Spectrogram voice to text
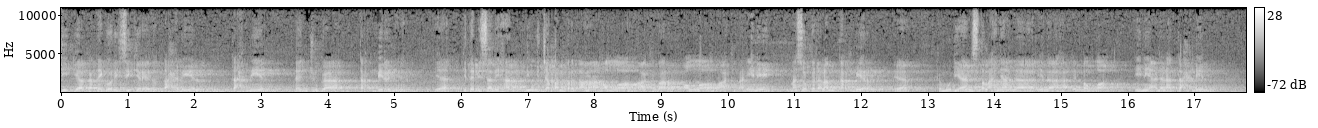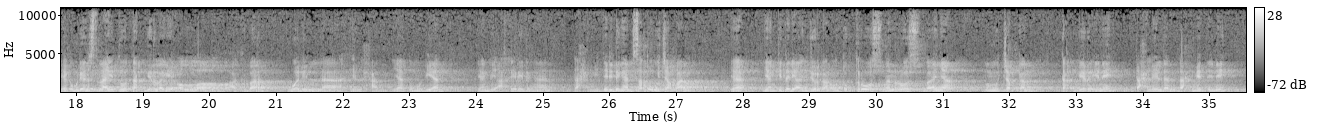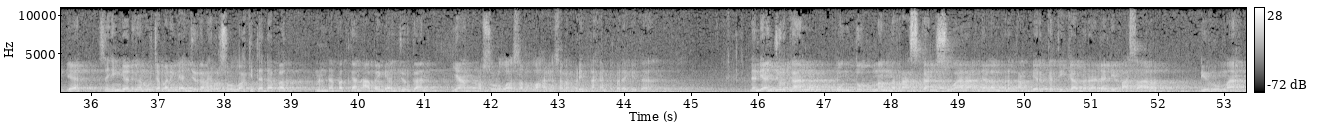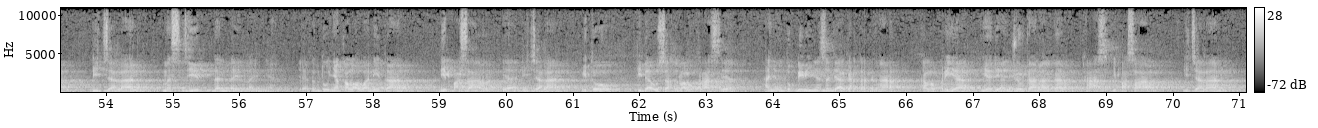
tiga kategori zikir yaitu tahlil, tahmid dan juga takbirnya. Ya, kita bisa lihat di ucapan pertama Allahu akbar, Allahu akbar ini masuk ke dalam takbir, ya. Kemudian setelahnya la ilaha illallah. Ini adalah tahlil. Ya kemudian setelah itu takbir lagi Allahu Akbar walillahil. Ya kemudian yang diakhiri dengan tahmid. Jadi dengan satu ucapan ya yang kita dianjurkan untuk terus menerus banyak mengucapkan takbir ini, tahlil dan tahmid ini ya sehingga dengan ucapan yang dianjurkan oleh Rasulullah kita dapat mendapatkan apa yang dianjurkan yang Rasulullah sallallahu alaihi wasallam perintahkan kepada kita dan dianjurkan untuk mengeraskan suara dalam bertakbir ketika berada di pasar, di rumah, di jalan, masjid dan lain-lainnya. Ya, tentunya kalau wanita di pasar ya, di jalan itu tidak usah terlalu keras ya, hanya untuk dirinya saja agar terdengar. Kalau pria ya dianjurkan agar keras di pasar, di jalan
